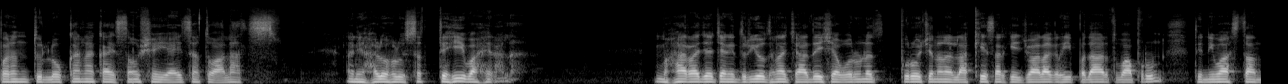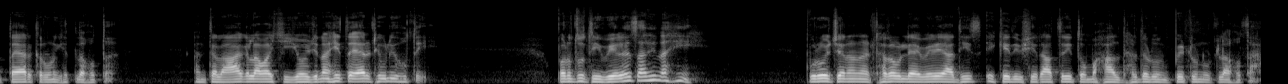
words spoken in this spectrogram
परंतु लोकांना काय संशय यायचा तो आलाच. आणि हळूहळू सत्यही बाहेर आलं. महाराजाच्या आणि दुर्योधनाच्या आदेशावरूनच पुरोचनानं लाखेसारखे ज्वालाग्रही पदार्थ वापरून ते निवासस्थान तयार करून घेतलं होतं. आणि त्याला आग लावायची योजनाही तयार ठेवली होती. परंतु ती वेळच आली नाही. पुरोचनानं ठरवल्या वेळेआधीच एके दिवशी रात्री तो महाल धडधडून पेटून उठला होता.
